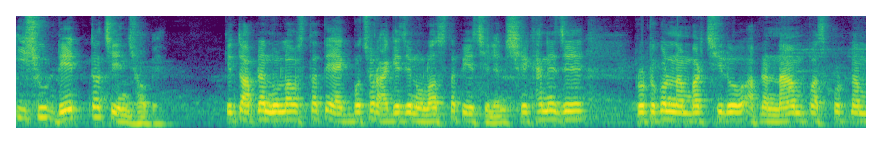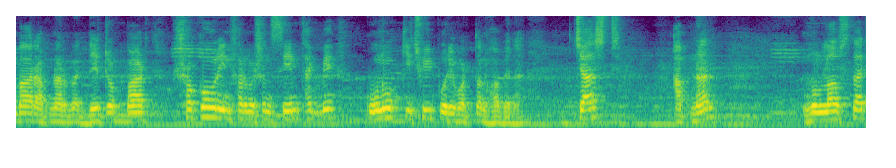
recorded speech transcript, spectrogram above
ইস্যু ডেটটা চেঞ্জ হবে। কিন্তু আপনার নোল্লা অবস্থাতে এক বছর আগে যে নোল্লা অবস্থা পেয়েছিলেন, সেখানে যে প্রোটোকল নাম্বার ছিল, আপনার নাম পাসপোর্ট নাম্বার আপনার ডেট অফ বার্থ সকল ইনফরমেশন সেম থাকবে, কোনো কিছুই পরিবর্তন হবে না। জাস্ট আপনার নোল্লা অবস্থার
